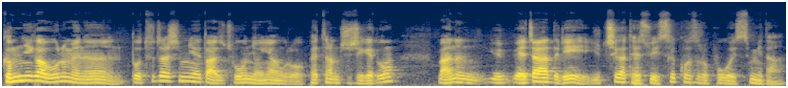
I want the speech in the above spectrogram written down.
금리가 오르면은 또 투자 심리에도 아주 좋은 영향으로 베트남 주식에도 많은 유- 외자들이 유치가 될 수 있을 것으로 보고 있습니다.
